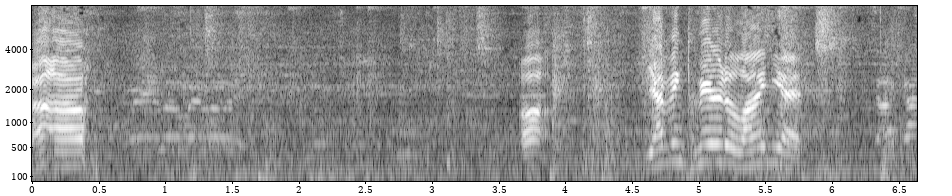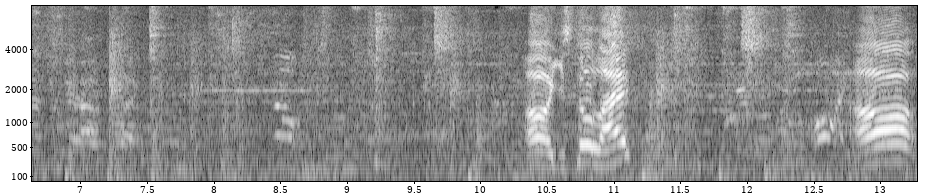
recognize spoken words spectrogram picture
Uh oh. Oh, you haven't cleared a line yet. Yeah, I kind of forget how to play. No. Oh, you still alive? Oh,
